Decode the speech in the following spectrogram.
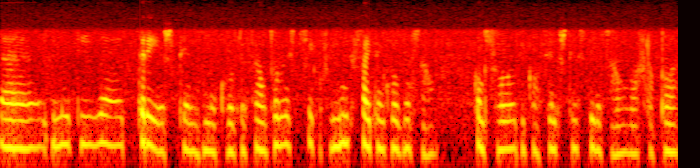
Uh, no dia 3 temos uma colaboração, todo este ciclo foi muito feito em colaboração com pessoas e com centros de investigação, o Afroport,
